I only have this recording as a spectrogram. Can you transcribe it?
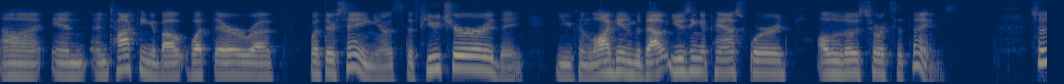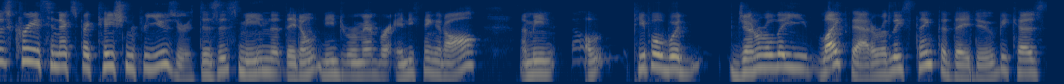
uh, and and talking about what they're uh, what they're saying. You know, it's the future. They you can log in without using a password. All of those sorts of things. So this creates an expectation for users. Does this mean that they don't need to remember anything at all? I mean, people would generally like that, or at least think that they do, because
